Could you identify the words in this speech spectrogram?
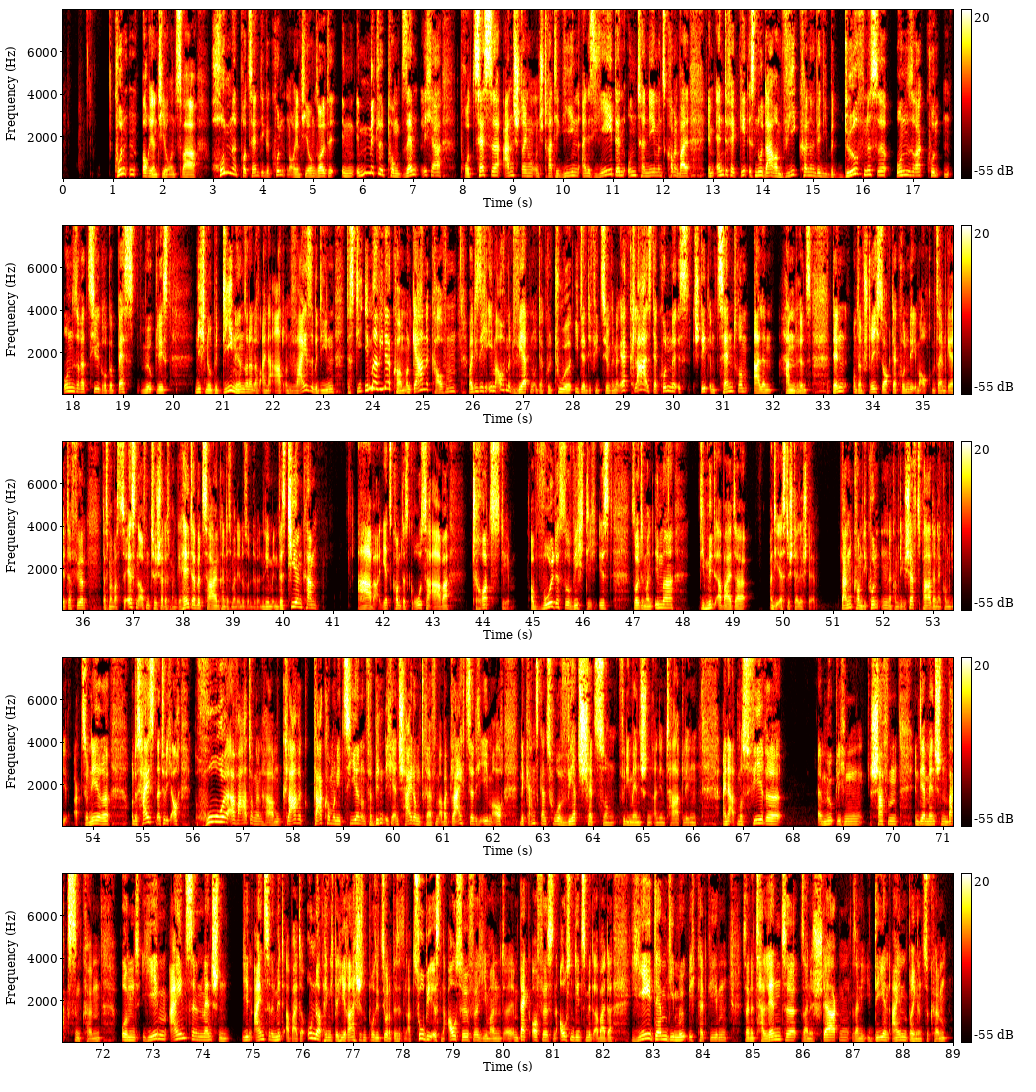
Kundenorientierung und zwar hundertprozentige Kundenorientierung sollte in, im Mittelpunkt sämtlicher Prozesse, Anstrengungen und Strategien eines jeden Unternehmens kommen, weil im Endeffekt geht es nur darum, wie können wir die Bedürfnisse unserer Kunden, unserer Zielgruppe bestmöglichst nicht nur bedienen, sondern auf eine Art und Weise bedienen, dass die immer wieder kommen und gerne kaufen, weil die sich eben auch mit Werten und der Kultur identifizieren können. Ja, klar ist, der Kunde ist, steht im Zentrum allen Handelns, denn unterm Strich sorgt der Kunde eben auch mit seinem Geld dafür, dass man was zu essen auf dem Tisch hat, dass man Gehälter bezahlen kann, dass man in das Unternehmen investieren kann. Aber, jetzt kommt das große Aber, trotzdem, obwohl das so wichtig ist, sollte man immer die Mitarbeiter an die erste Stelle stellen. Dann kommen die Kunden, dann kommen die Geschäftspartner, dann kommen die Aktionäre. Und das heißt natürlich auch hohe Erwartungen haben, klare, klar kommunizieren und verbindliche Entscheidungen treffen, aber gleichzeitig eben auch eine ganz, ganz hohe Wertschätzung für die Menschen an den Tag legen. Eine Atmosphäre ermöglichen, schaffen, in der Menschen wachsen können und jedem einzelnen Menschen jeden einzelnen Mitarbeiter, unabhängig der hierarchischen Position, ob das jetzt ein Azubi ist, eine Aushilfe, jemand äh, im Backoffice, ein Außendienstmitarbeiter, jedem die Möglichkeit geben, seine Talente, seine Stärken, seine Ideen einbringen zu können,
